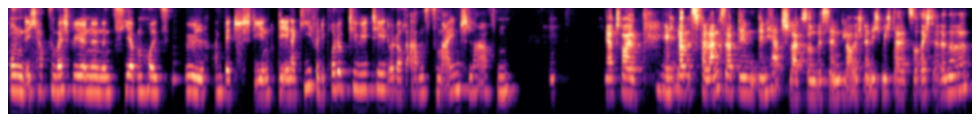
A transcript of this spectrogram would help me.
Und ich habe zum Beispiel ein Zirbenholzöl am Bett stehen. Die Energie für die Produktivität oder auch abends zum Einschlafen. Ja, toll. Ich glaube, es verlangsamt den, den Herzschlag so ein bisschen, glaube ich, wenn ich mich da jetzt so recht erinnere.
